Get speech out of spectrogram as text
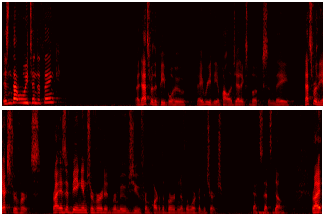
Isn't that what we tend to think? Uh, that's for the people who they read the apologetics books and they that's for the extroverts, right? As if being introverted removes you from part of the burden of the work of the church. That's that's dumb. Right?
